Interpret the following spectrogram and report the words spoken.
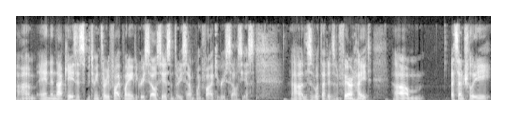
Um, and in that case, it's between 35.8 degrees Celsius and 37.5 degrees Celsius. Uh, this is what that is in Fahrenheit. Um, essentially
